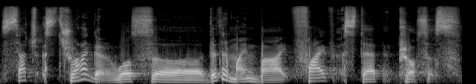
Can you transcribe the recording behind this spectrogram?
Such struggle was uh, determined by five-step process.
